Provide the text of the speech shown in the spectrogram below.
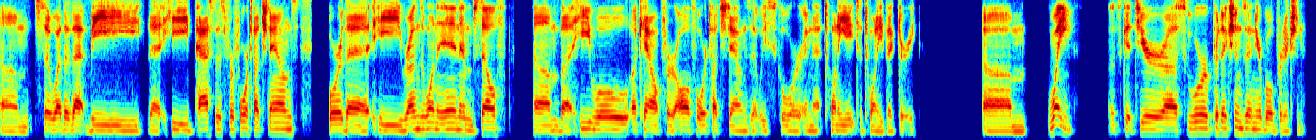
Um, so whether that be that he passes for four touchdowns or that he runs one in himself, um, but he will account for all four touchdowns that we score in that 28 to 20 victory. Um, Wayne, let's get to your uh, score predictions and your bold prediction.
